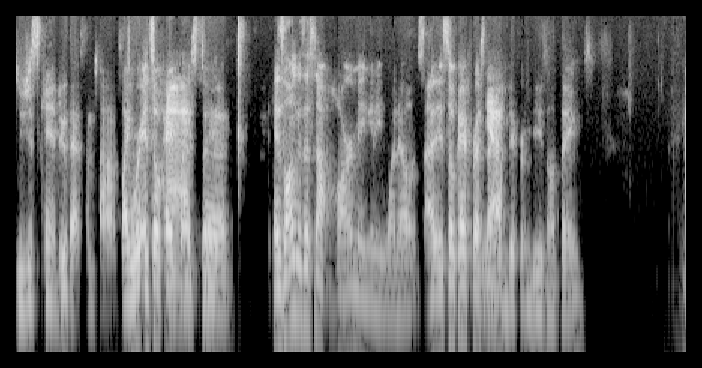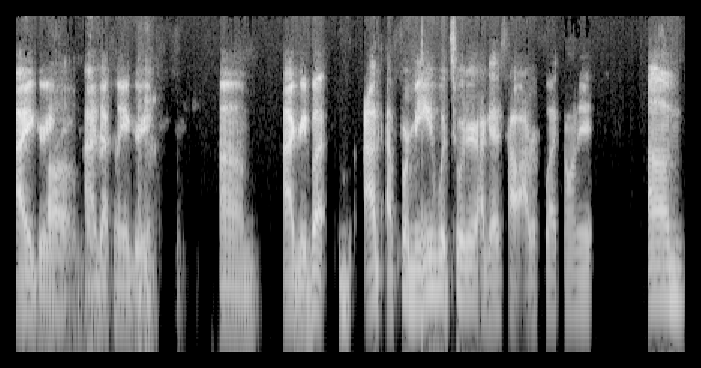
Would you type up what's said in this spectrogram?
you just can't do that sometimes. Like we're, it's okay for us to, as long as it's not harming anyone else. It's okay for us to Yeah. have different views on things. I agree. Um, I definitely agree. Um, I agree. But I, for me with Twitter, I guess how I reflect on it, um,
